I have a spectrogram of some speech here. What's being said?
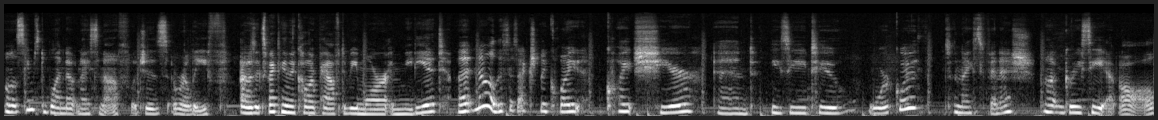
Well, it seems to blend out nice enough, which is a relief. I was expecting the color payoff to be more immediate, but no, this is actually quite, quite sheer and easy to work with. It's a nice finish, not greasy at all.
